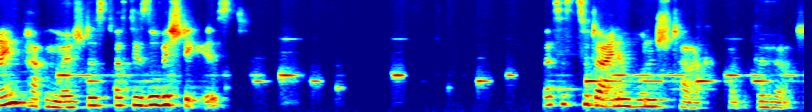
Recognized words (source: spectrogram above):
einpacken möchtest, was dir so wichtig ist. Was es zu deinem Wunschtag gehört.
